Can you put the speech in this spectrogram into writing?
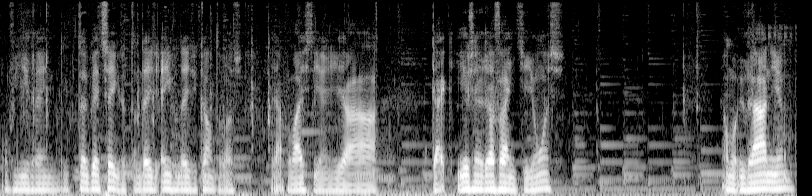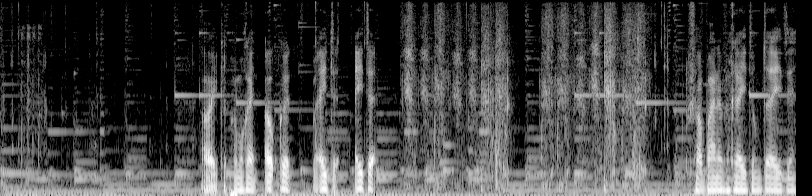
Of hierheen? Ik, ik weet zeker dat het aan deze, een van deze kanten was. Ja, voor mij is die een. Ja. Kijk, hier is een ravijntje, jongens. Allemaal uranium. Oh, ik heb helemaal geen... Oh, kut. Eten, eten. Zou bijna vergeten om te eten.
